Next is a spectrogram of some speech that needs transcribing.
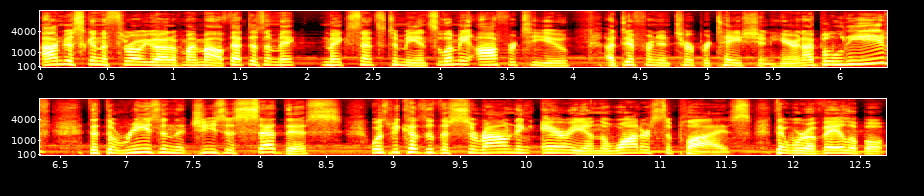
I'm just going to throw you out of my mouth. That doesn't make, make sense to me. And so let me offer to you a different interpretation here. And I believe that the reason that Jesus said this was because of the surrounding area and the water supplies that were available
